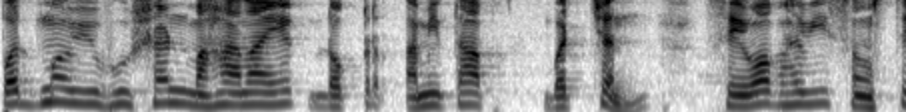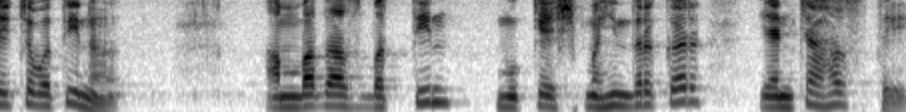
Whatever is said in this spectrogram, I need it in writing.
पद्मविभूषण महानायक डॉक्टर अमिताभ बच्चन सेवाभावी संस्थेच्या वतीनं अंबादास बत्तीन मुकेश महिंद्रकर यांच्या हस्ते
